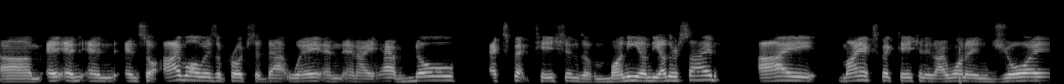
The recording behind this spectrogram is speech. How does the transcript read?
um, and, and and and so i've always approached it that way and and i have no expectations of money on the other side i my expectation is i want to enjoy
